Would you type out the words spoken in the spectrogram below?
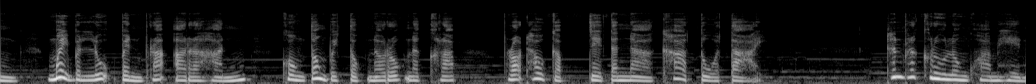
งค์ ไม่บรรลุเป็นพระอรหันต์คงต้องไปตกนรกนะครับ เพราะเท่ากับเจตนาฆ่าตัวตาย ท่านพระครูลงความเห็น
